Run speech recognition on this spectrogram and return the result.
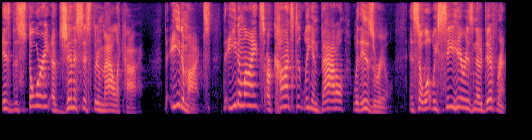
is the story of Genesis through Malachi. The Edomites. The Edomites are constantly in battle with Israel. And so what we see here is no different.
